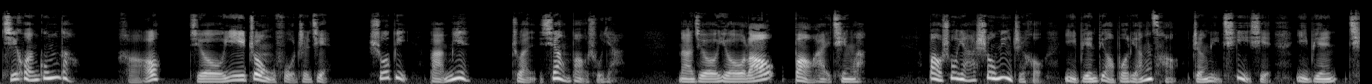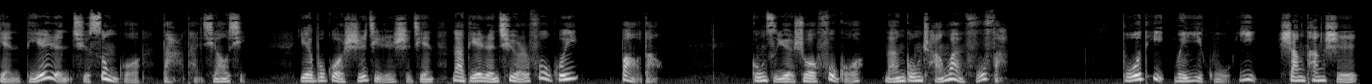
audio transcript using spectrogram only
齐桓公道：“好，就依仲父之见。”说毕，把面转向鲍叔牙。那就有劳鲍爱卿了。鲍叔牙受命之后，一边调拨粮草、整理器械，一边遣谍人去宋国打探消息。也不过十几日时间，那谍人去而复归，报道：公子越说复国，南宫长万伏法。伯弟为一古义，商汤时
